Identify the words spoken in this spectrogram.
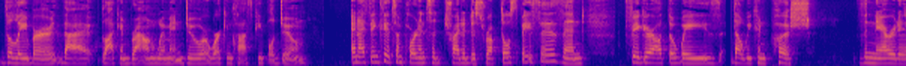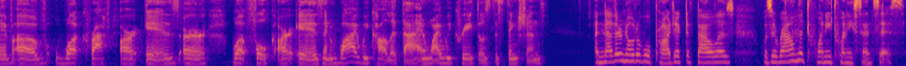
the labor that black and brown women do or working class people do. And I think it's important to try to disrupt those spaces and figure out the ways that we can push the narrative of what craft art is or what folk art is and why we call it that and why we create those distinctions. Another notable project of Paola's was around the 2020 census.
